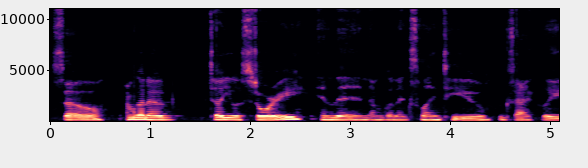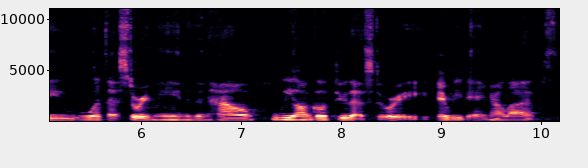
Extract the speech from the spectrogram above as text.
So, I'm going to tell you a story and then I'm going to explain to you exactly what that story means and how we all go through that story every day in our lives.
